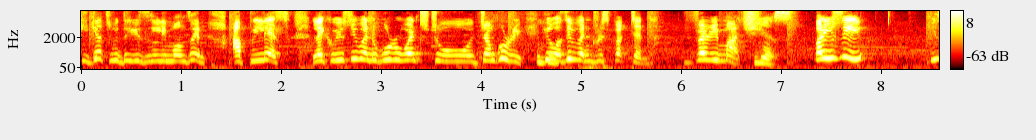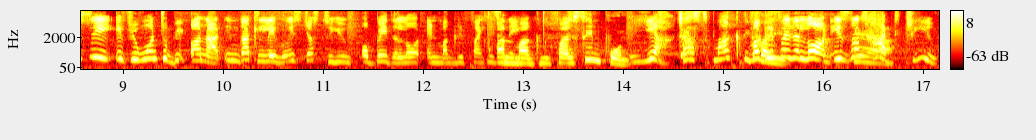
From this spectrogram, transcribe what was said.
he gets with his limousine a place. Like you see when Uhuru went to Jamhuri, he mhm. was even respected. very much. Yes. But you see, you see, if you want to be honored in that level, it's just to you obey the Lord and magnify His And name. magnify. Simple. yeah, Just magnify. magnify the Lord. It's not Yeah. hard to you.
